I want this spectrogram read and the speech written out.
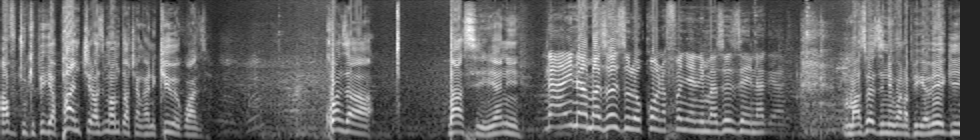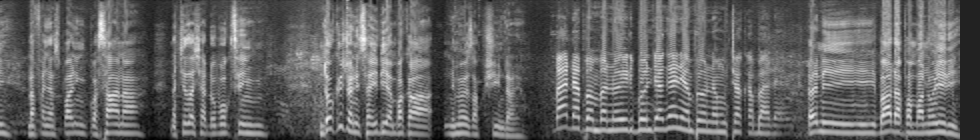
alafu tukipiga panchi lazima mtu achanganikiwe kwanza kwanza. Basi yani Na aina ya mazoezi uliokuwa unafanya ni mazoezi aina gani? mazoezi nilikuwa napiga begi, nafanya sparring kwa sana, nacheza shadow boxing, ndio kichwa nisaidia mpaka nimeweza kushinda leo. Baada ya pambano hili bondia gani ambaye unamtaka baadaye? Yaani baada ya pambano hili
